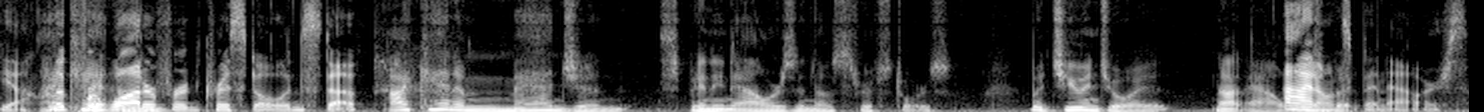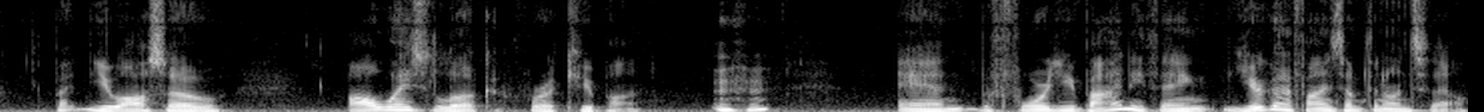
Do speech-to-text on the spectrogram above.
Yeah, I look for um, Waterford crystal and stuff. I can't imagine spending hours in those thrift stores, but you enjoy it. Not hours. I don't spend hours. But you also always look for a coupon, hmm and before you buy anything, you're going to find something on sale.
